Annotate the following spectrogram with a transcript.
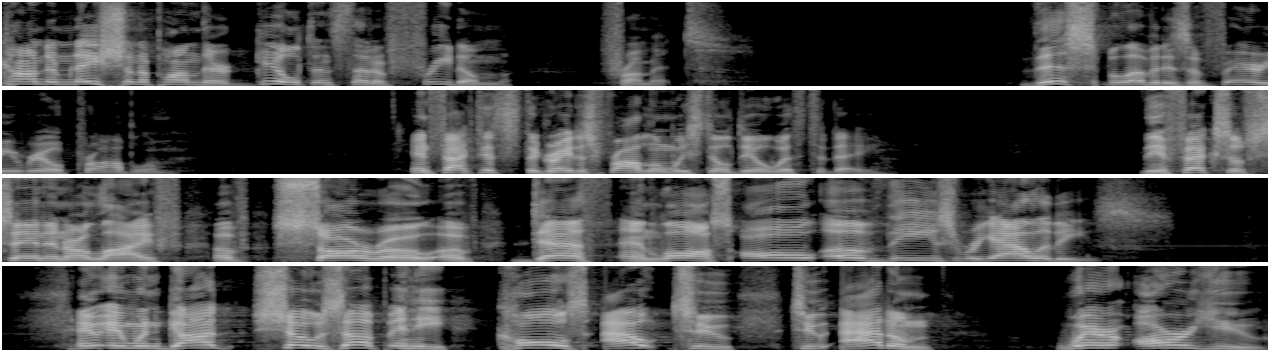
condemnation upon their guilt instead of freedom from it. This, beloved, is a very real problem. In fact, it's the greatest problem we still deal with today. The effects of sin in our life, of sorrow, of death and loss, all of these realities. And, and when God shows up and he calls out to, to Adam, Where are you?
